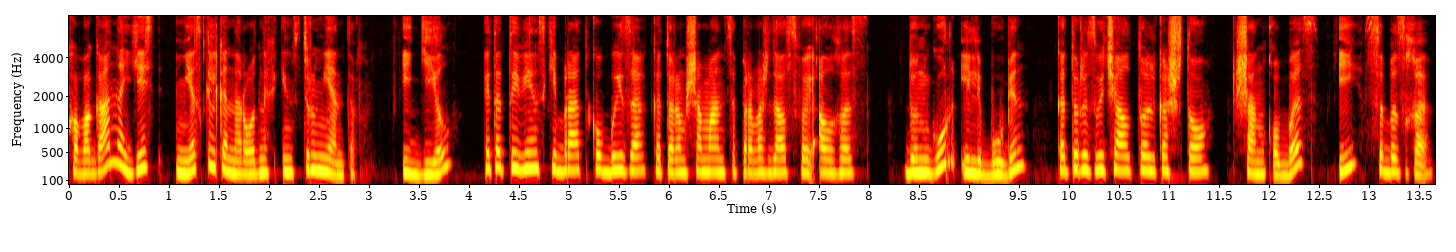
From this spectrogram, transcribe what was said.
Хавагана есть несколько народных инструментов. Игил — это тывинский брат Кобыза, которым шаман сопровождал свой алгас, дунгур или бубен, который звучал только что, шанкобыз и сабызгы.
